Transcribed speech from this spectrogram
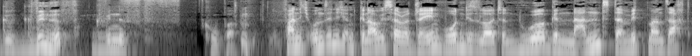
G Gwyneth. Gwyneth Cooper. Fand ich unsinnig und genau wie Sarah Jane wurden diese Leute nur genannt, damit man sagt,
